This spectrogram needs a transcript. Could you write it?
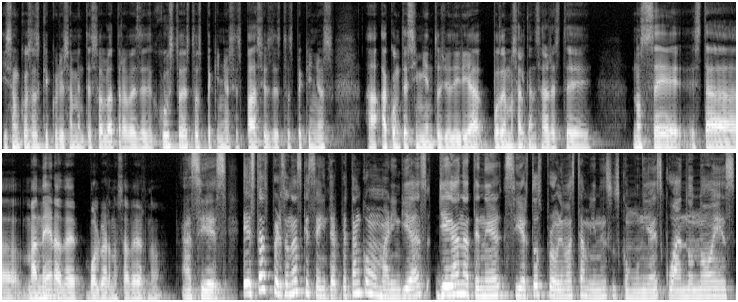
Y son cosas que curiosamente solo a través de justo estos pequeños espacios, de estos pequeños acontecimientos, yo diría, podemos alcanzar este, no sé, esta manera de volvernos a ver, ¿no? Así es. Estas personas que se interpretan como maringuías llegan a tener ciertos problemas también en sus comunidades cuando no es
